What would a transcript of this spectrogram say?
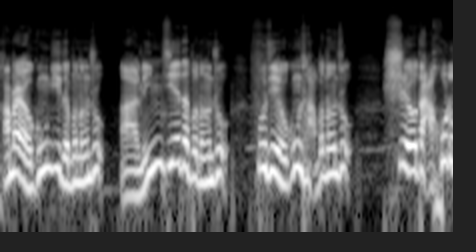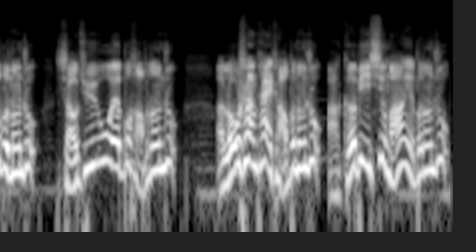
旁边有工地的不能住啊，临街的不能住，附近有工厂不能住，室友打呼噜不能住，小区物业不好不能住啊，楼上太吵不能住啊，隔壁姓王也不能住。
